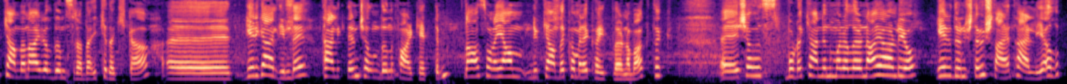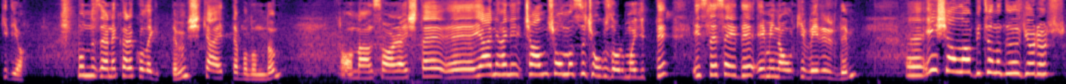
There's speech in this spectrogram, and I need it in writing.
dükkandan ayrıldığım sırada 2 dakika ee, geri geldiğimde terliklerin çalındığını fark ettim. Daha sonra yan dükkanda kamera kayıtlarına baktık. Ee, şahıs burada kendi numaralarını ayarlıyor. Geri dönüşte 3 tane terliği alıp gidiyor. Bunun üzerine karakola gittim. Şikayette bulundum. Ondan sonra işte e, yani hani çalmış olması çok zoruma gitti. İsteseydi emin ol ki verirdim. E, inşallah bir tanıdığı görür.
